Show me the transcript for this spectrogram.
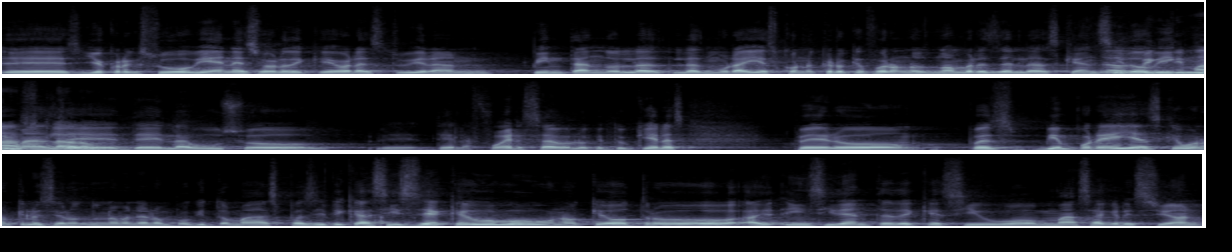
es- yo creo que estuvo bien eso de que ahora estuvieran pintando las, las murallas con, creo que fueron los nombres de las que han Las sido víctimas, víctimas, claro. de- del abuso de, de la fuerza o lo que tú quieras. Pero, pues, bien por ellas, qué bueno que lo hicieron de una manera un poquito más pacífica. Sí sé que hubo uno que otro ah, incidente de que sí hubo más agresión,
